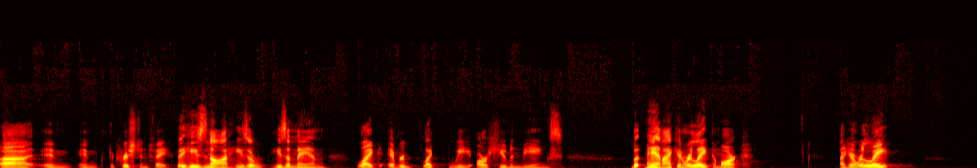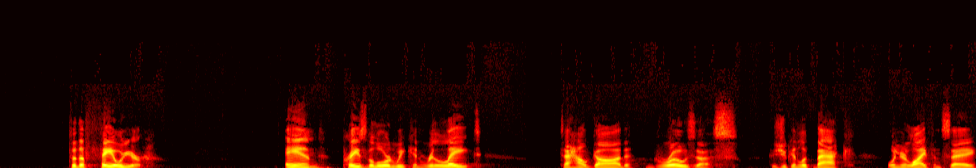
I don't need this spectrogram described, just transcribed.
uh, in, in the Christian faith. But he's not. He's a, he's a man like, every, like we are human beings. But man, I can relate to Mark. I can relate to the failure. And, praise the Lord, we can relate to how God grows us. Because you can look back on your life and say,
